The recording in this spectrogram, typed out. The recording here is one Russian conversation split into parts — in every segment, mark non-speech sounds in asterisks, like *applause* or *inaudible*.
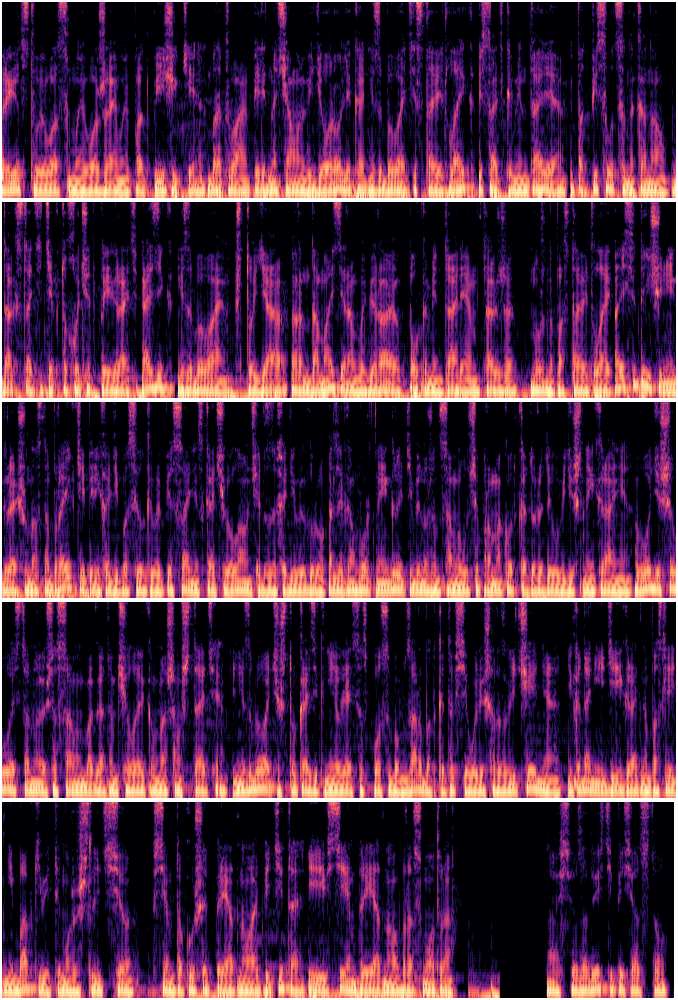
Приветствую вас, мои уважаемые подписчики. Братва, перед началом видеоролика не забывайте ставить лайк, писать комментарии и подписываться на канал. Да, кстати, те, кто хочет поиграть в казик, не забываем, что я рандомайзером выбираю по комментариям. Также нужно поставить лайк. А если ты еще не играешь у нас на проекте, переходи по ссылке в описании, скачивай лаунчер, заходи в игру. А для комфортной игры тебе нужен самый лучший промокод, который ты увидишь на экране. Вводишь его и становишься самым богатым человеком в нашем штате. И не забывайте, что казик не является способом заработка, это всего лишь развлечение. Никогда не иди играть на последние бабки, ведь ты можешь слить все. Всем, кто кушает, приятного аппетита и всем приятного просмотра. А, все, за 250 стол.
